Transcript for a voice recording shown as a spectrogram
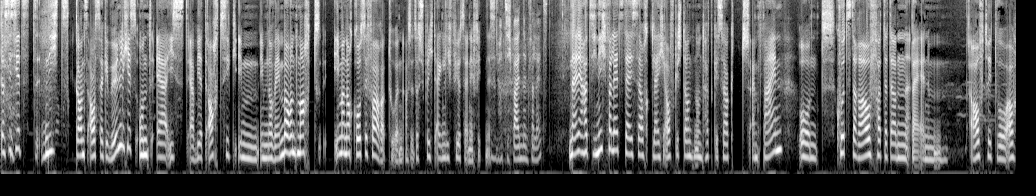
das ist jetzt nichts ganz Außergewöhnliches und er ist, er wird 80 im, im November und macht immer noch große Fahrradtouren. Also das spricht eigentlich für seine Fitness. Hat sich beiden denn verletzt? Nein, er hat sich nicht verletzt. Er ist auch gleich aufgestanden und hat gesagt, I'm fine. Und kurz darauf hat er dann bei einem Auftritt, wo auch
